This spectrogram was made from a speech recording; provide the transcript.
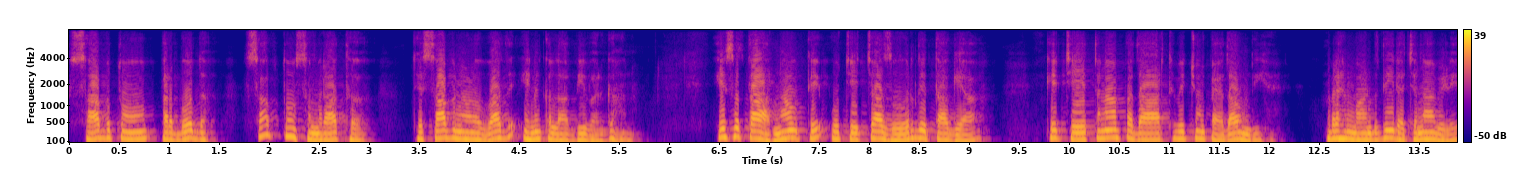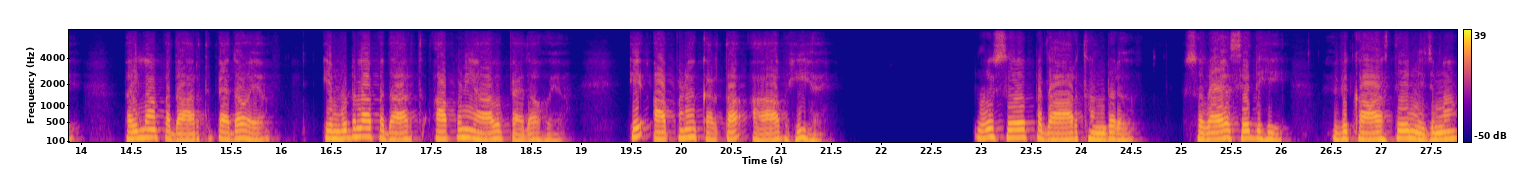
ਸਭ ਤੋਂ ਪ੍ਰਬੁੱਧ, ਸਭ ਤੋਂ ਸਮਰੱਥ ਤੇ ਸਭ ਨਾਲੋਂ ਵੱਧ ਇਨਕਲਾਬੀ ਵਰਗ ਹਨ। ਇਸ ਧਾਰਨਾ ਉੱਤੇ ਉਚੇਚਾ ਜ਼ੋਰ ਦਿੱਤਾ ਗਿਆ ਕਿ ਚੇਤਨਾ ਪਦਾਰਥ ਵਿੱਚੋਂ ਪੈਦਾ ਹੁੰਦੀ ਹੈ। ਬ੍ਰਹਿਮੰਡ ਦੀ ਰਚਨਾ ਵੇਲੇ ਪਹਿਲਾ ਪਦਾਰਥ ਪੈਦਾ ਹੋਇਆ, ਇਹ ਮੁੱਢਲਾ ਪਦਾਰਥ ਆਪਣੇ ਆਪ ਪੈਦਾ ਹੋਇਆ। ਇਹ ਆਪਣਾ ਕਰਤਾ ਆਪ ਹੀ ਹੈ। ਉਸ ਪਦਾਰਥ ਅੰਦਰ ਸਵੈ ਸਿੱਧ ਹੀ ਵਿਕਾਸ ਦੇ ਨਿਯਮਾਂ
